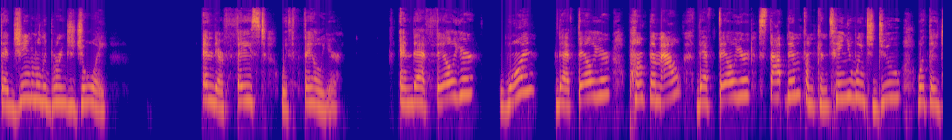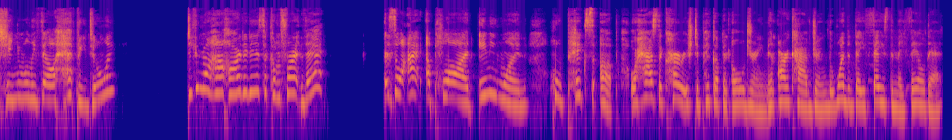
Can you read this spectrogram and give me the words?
that genuinely brings joy, and they're faced with failure. And that failure, one, that failure punked them out. That failure stopped them from continuing to do what they genuinely felt happy doing. Do you know how hard it is to confront that? And so I applaud anyone who picks up or has the courage to pick up an old dream, an archive dream, the one that they faced and they failed at,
